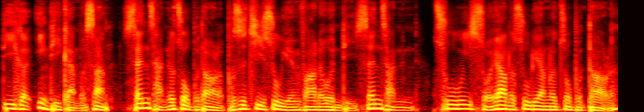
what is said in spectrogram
第一个硬体赶不上，生产就做不到了，不是技术研发的问题，生产出所要的数量都做不到了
